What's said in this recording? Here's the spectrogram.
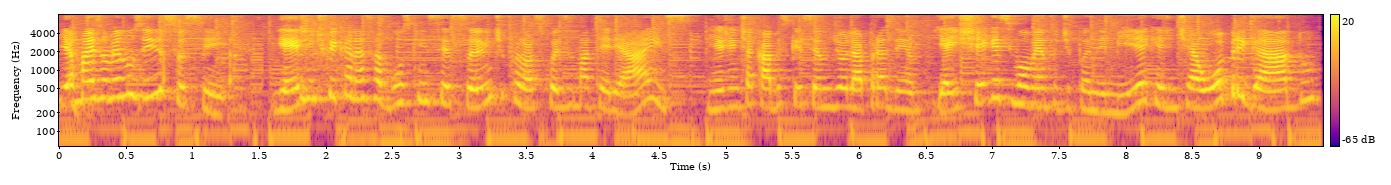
e é mais ou menos isso, assim. E aí a gente fica nessa busca incessante pelas coisas materiais e a gente acaba esquecendo de olhar pra dentro. E aí chega esse momento de pandemia que a gente é obrigado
